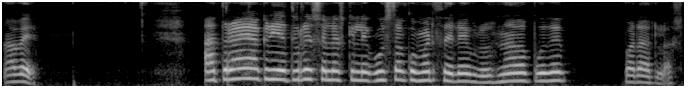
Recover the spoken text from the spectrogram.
A ver. Atrae a criaturas a las que le gusta comer cerebros. Nada puede pararlas.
